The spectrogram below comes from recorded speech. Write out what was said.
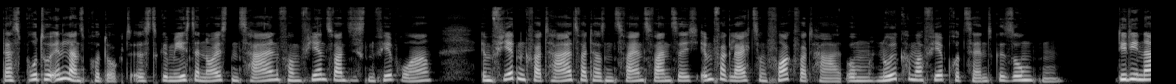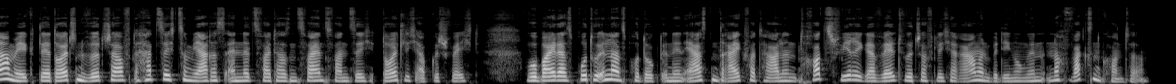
Das Bruttoinlandsprodukt ist gemäß der neuesten Zahlen vom 24. Februar im vierten Quartal 2022 im Vergleich zum Vorquartal um 0,4 Prozent gesunken. Die Dynamik der deutschen Wirtschaft hat sich zum Jahresende 2022 deutlich abgeschwächt, wobei das Bruttoinlandsprodukt in den ersten drei Quartalen trotz schwieriger weltwirtschaftlicher Rahmenbedingungen noch wachsen konnte.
